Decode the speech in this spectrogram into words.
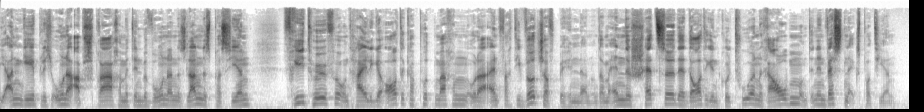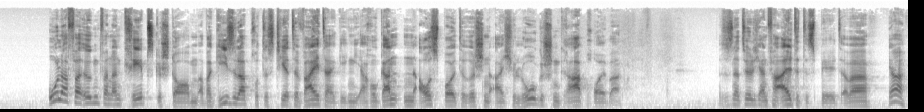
die angeblich ohne Absprache mit den Bewohnern des Landes passieren, Friedhöfe und heilige Orte kaputt machen oder einfach die Wirtschaft behindern und am Ende Schätze der dortigen Kulturen rauben und in den Westen exportieren. Olaf war irgendwann an Krebs gestorben, aber Gisela protestierte weiter gegen die arroganten, ausbeuterischen, archäologischen Grabräuber. Das ist natürlich ein veraltetes Bild, aber ja,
